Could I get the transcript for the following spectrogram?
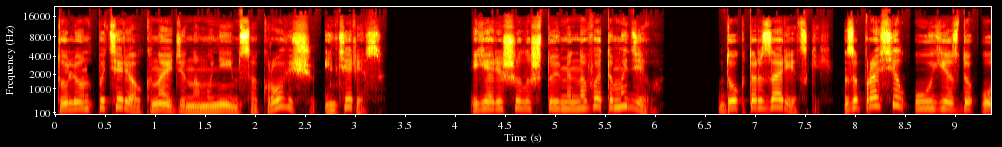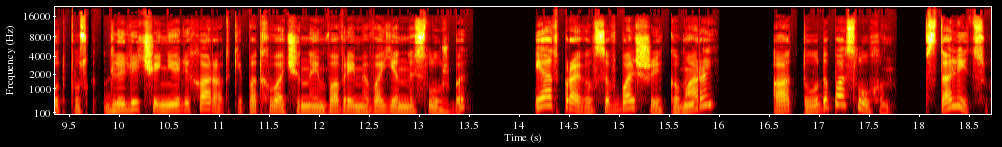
то ли он потерял к найденному не им сокровищу интерес. Я решила, что именно в этом и дело. Доктор Зарецкий запросил у уезда отпуск для лечения лихорадки, подхваченной им во время военной службы, и отправился в Большие Комары, а оттуда, по слухам, в столицу.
